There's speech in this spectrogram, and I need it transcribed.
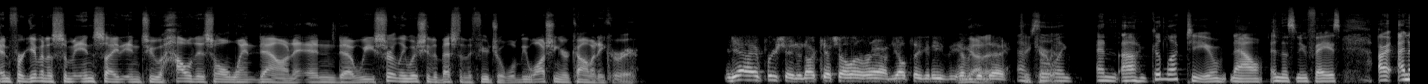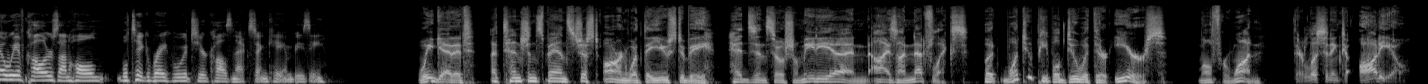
and for giving us some insight into how this all went down. And uh, we certainly wish you the best in the future. We'll be watching your comedy career. Yeah, I appreciate it. I'll catch y'all around. Y'all take it easy. Have a good it. day. Take care, Absolutely. And uh, good luck to you now in this new phase. All right. I know we have callers on hold. We'll take a break. We'll get to your calls next on KMBZ. We get it. Attention spans just aren't what they used to be heads in social media and eyes on Netflix. But what do people do with their ears? Well, for one, they're listening to audio.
